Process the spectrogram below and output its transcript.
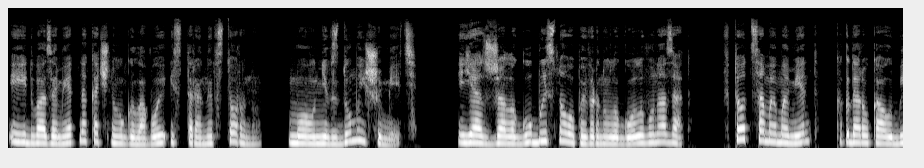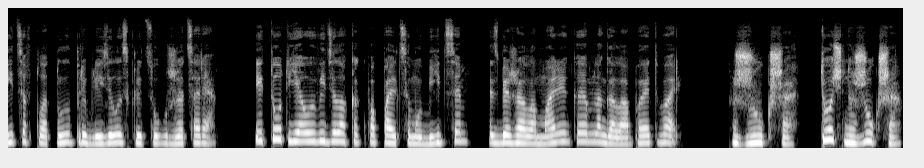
и едва заметно качнул головой из стороны в сторону, мол, не вздумай шуметь. Я сжала губы и снова повернула голову назад, в тот самый момент, когда рука убийцы вплотную приблизилась к лицу лжецаря. И тут я увидела, как по пальцам убийцы сбежала маленькая многолапая тварь. Жукша! Точно жукша!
